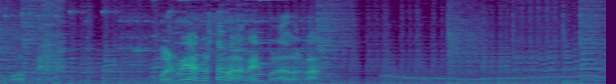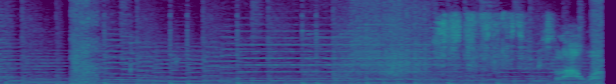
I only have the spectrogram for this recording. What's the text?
Un Whopper. Pues mira, no està malament, voladors, va. Visto l'agua.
